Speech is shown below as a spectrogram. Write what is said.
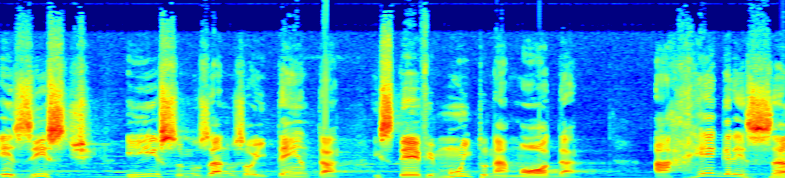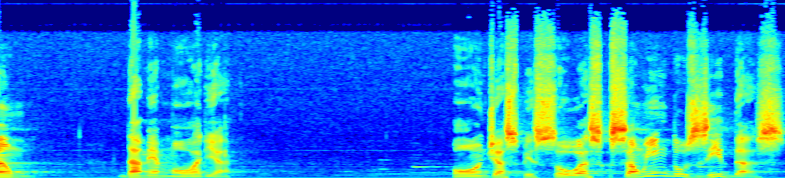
existe, e isso nos anos 80 esteve muito na moda, a regressão da memória, onde as pessoas são induzidas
